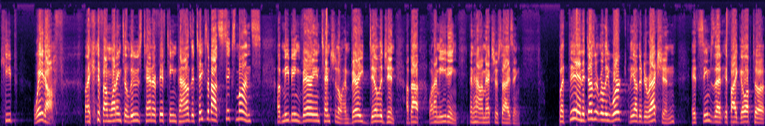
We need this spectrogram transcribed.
keep weight off. Like if I'm wanting to lose 10 or 15 pounds, it takes about six months of me being very intentional and very diligent about what I'm eating and how I'm exercising. But then it doesn't really work the other direction. It seems that if I go up to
